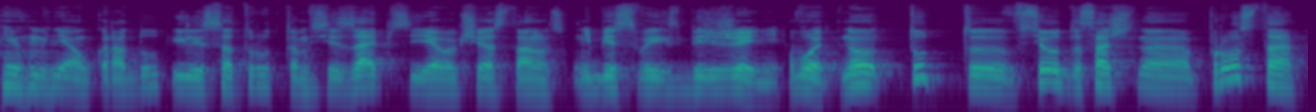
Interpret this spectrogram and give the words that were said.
и у меня украдут, или сотрут там все записи, я вообще останусь без своих сбережений. Вот, но тут э, все достаточно просто.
